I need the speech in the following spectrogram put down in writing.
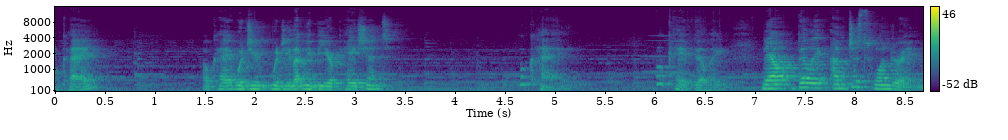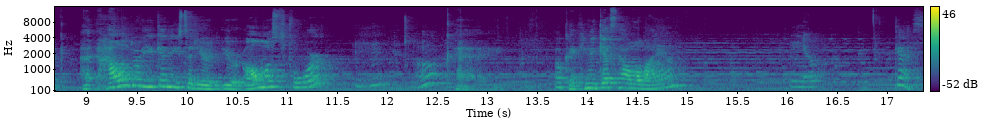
okay? Okay, would you, would you let me be your patient? Okay. Okay, Billy. Now, Billy, I'm just wondering, how old are you again? You said you're, you're almost 4 Mm-hmm. Okay. Okay, can you guess how old I am? No. Guess.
